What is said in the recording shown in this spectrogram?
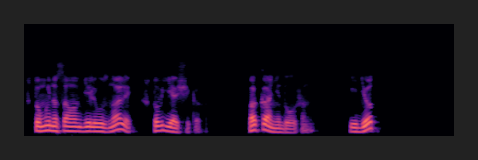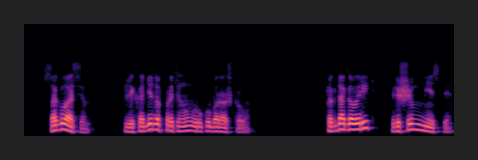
что мы на самом деле узнали, что в ящиках. Пока не должен. Идет? Согласен. Лиходедов протянул руку Барашкову. Когда говорить, решим вместе.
